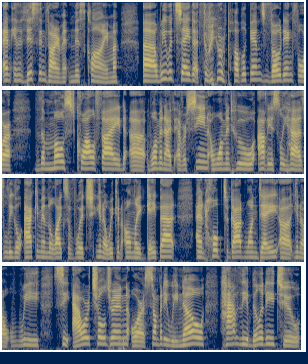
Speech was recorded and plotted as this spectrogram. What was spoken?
and in this environment, in this climb, uh, we would say that three Republicans voting for the most qualified uh, woman I've ever seen, a woman who obviously has legal acumen, the likes of which, you know, we can only gape at and hope to God one day, uh, you know, we see our children or somebody we know have the ability to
